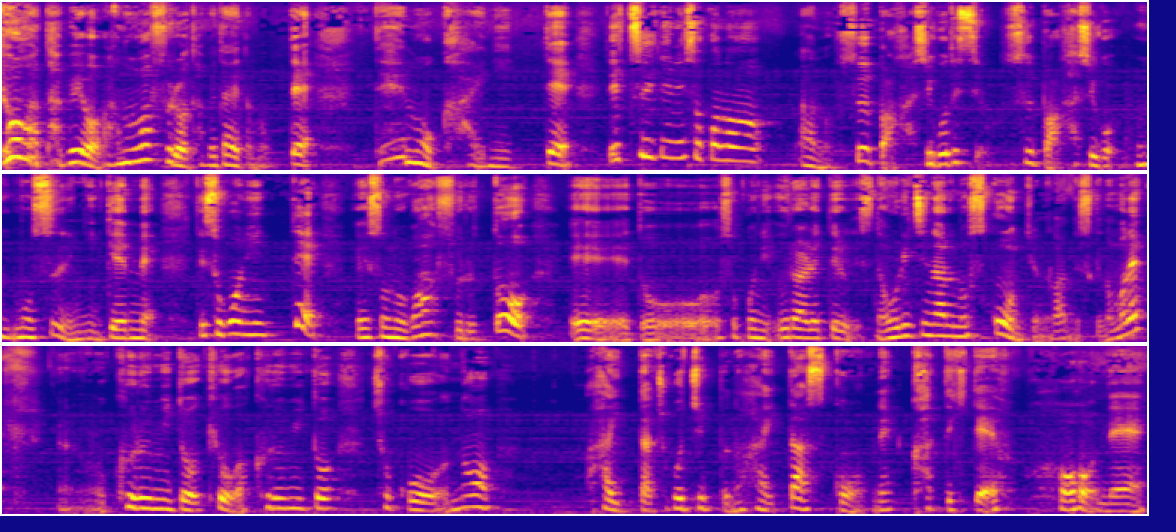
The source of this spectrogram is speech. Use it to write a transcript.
今日は食べよう。あのワッフルを食べたいと思って、で、もう買いに行って、で、ついでにそこの、あの、スーパーはしごですよ。スーパーはしご。もうすでに2軒目。で、そこに行って、えそのワッフルと、えっ、ー、と、そこに売られてるですね、オリジナルのスコーンっていうのがあるんですけどもね、あのくるみと、今日はくるみとチョコの入った、チョコチップの入ったスコーンね、買ってきて、もうね、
